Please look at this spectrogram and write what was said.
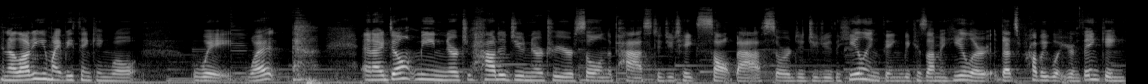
And a lot of you might be thinking, well, wait, what? And I don't mean nurture, how did you nurture your soul in the past? Did you take salt baths or did you do the healing thing? Because I'm a healer, that's probably what you're thinking,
